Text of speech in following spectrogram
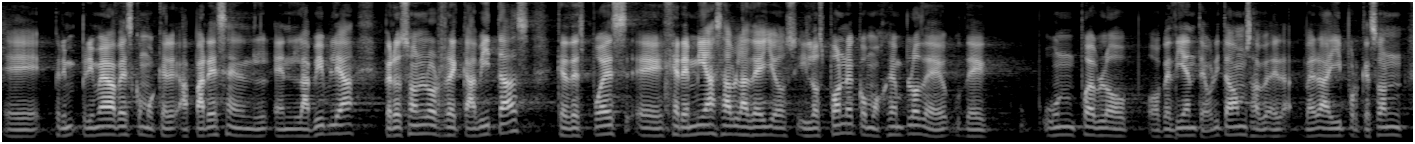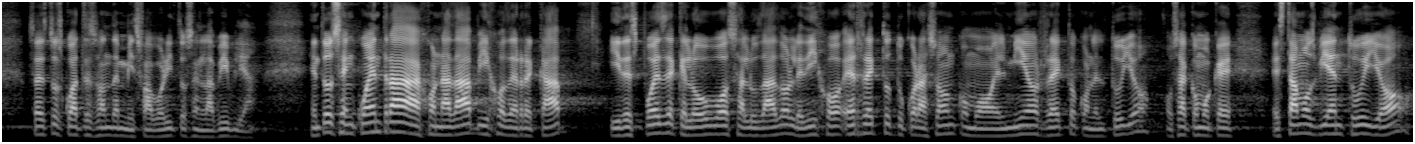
Eh, primera vez como que aparece en, la Biblia, pero son los recabitas que después eh, Jeremías habla de ellos y los pone como ejemplo de, un pueblo obediente. Ahorita vamos a ver, ahí porque son, estos cuates son de mis favoritos en la Biblia. Entonces encuentra a Jonadab, hijo de Recab, y después de que lo hubo saludado, le dijo, ¿es recto tu corazón como el mío es recto con el tuyo? O sea, como que estamos bien tú y yo,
